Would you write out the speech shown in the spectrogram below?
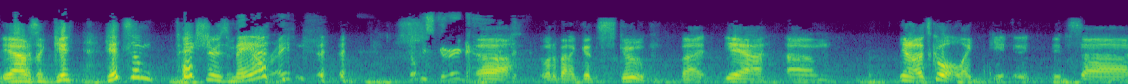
Yeah, I was like, get get some pictures, man. Yeah, right? Don't be scared. Uh, it would have been a good scoop, but yeah, um, you know, it's cool. Like it, it, it's, uh,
